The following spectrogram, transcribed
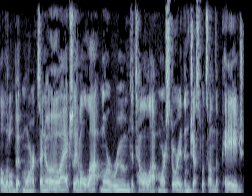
a little bit more because I know, oh, I actually have a lot more room to tell a lot more story than just what's on the page.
